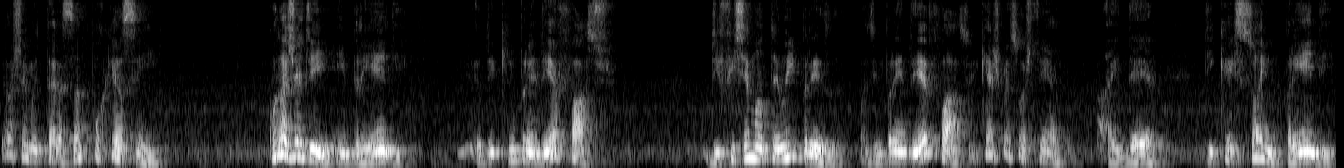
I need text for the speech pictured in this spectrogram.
Eu achei muito interessante porque, assim, quando a gente empreende, eu digo que empreender é fácil. Difícil é manter uma empresa, mas empreender é fácil. E que as pessoas tenham a ideia de que só empreende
